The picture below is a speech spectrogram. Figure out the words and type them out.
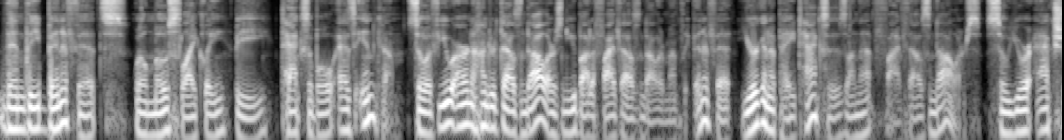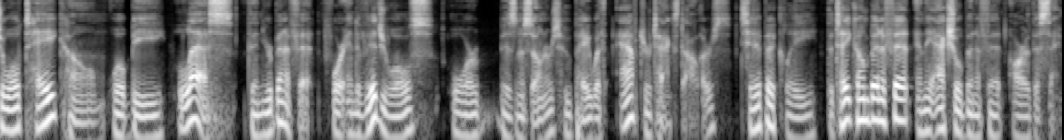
then the benefits will most likely be taxable as income. So if you earn $100,000 and you bought a $5,000 monthly benefit, you're going to pay taxes on that $5,000. So your actual take home will be less than your benefit. For individuals or business owners who pay with after tax dollars, typically the take home benefit and the actual benefit are the same.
